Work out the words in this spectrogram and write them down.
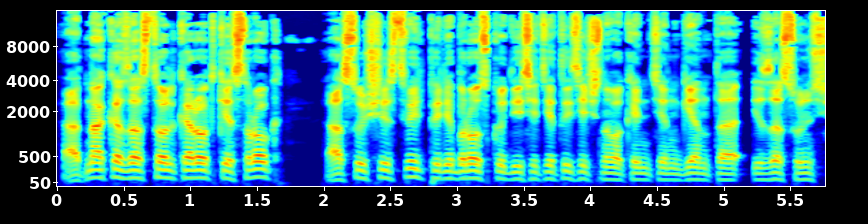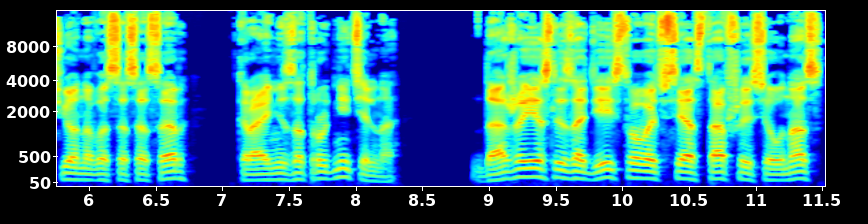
Однако за столь короткий срок осуществить переброску десятитысячного контингента из Асунсьона в СССР крайне затруднительно, даже если задействовать все оставшиеся у нас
